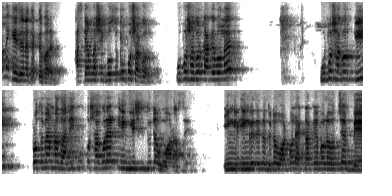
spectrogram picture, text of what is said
অনেকেই জেনে থাকতে পারেন। আজকে আমরা শিখব হচ্ছে উপসাগর। উপসাগর কাকে বলে? উপসাগর কি? প্রথমে আমরা জানি উপসাগরের ইংলিশ দুটা ওয়ার্ড আছে। ইংরেজিতে দুটো ওয়ার্ড বলে, একটাকে বলে হচ্ছে বে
